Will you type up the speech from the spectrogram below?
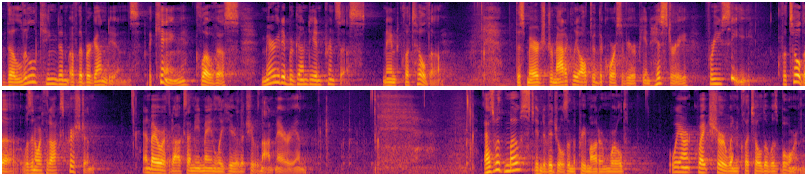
the little kingdom of the Burgundians, the king, Clovis, married a Burgundian princess named Clotilda. This marriage dramatically altered the course of European history, for you see, Clotilda was an Orthodox Christian. And by Orthodox, I mean mainly here that she was not an Arian. As with most individuals in the pre modern world, we aren't quite sure when Clotilda was born.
